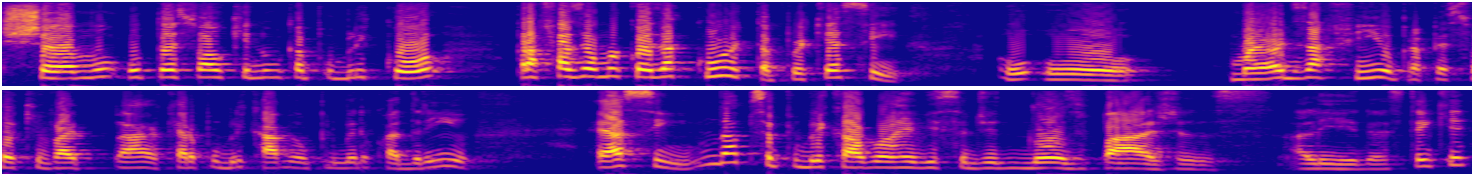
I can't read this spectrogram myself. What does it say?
chamo o pessoal que nunca publicou para fazer uma coisa curta, porque assim, o, o, o maior desafio para a pessoa que vai, ah, eu quero publicar meu primeiro quadrinho, é assim, não dá para você publicar uma revista de 12 páginas ali, né? Você tem que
